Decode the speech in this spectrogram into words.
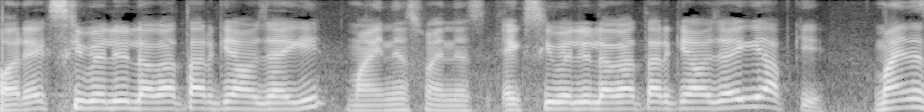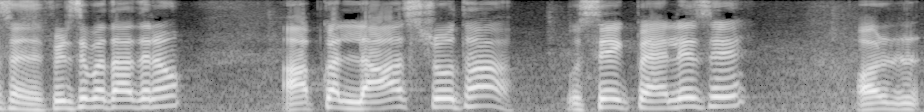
और x की वैल्यू लगातार क्या हो जाएगी? माइनस माइनस एक्स की वैल्यू लगातार क्या हो जाएगी आपकी? माइनस माइनस फिर से बता दे रहा हूँ। आपका लास्ट रो था, उससे एक पहले से। और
